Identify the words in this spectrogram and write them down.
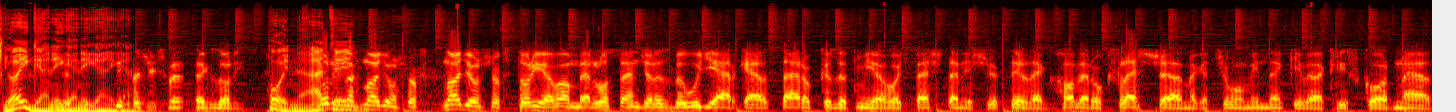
Ja, igen, igen, igen, igen. Biztos ismertek Zoli. Hogyne, hát Zolinak én... nagyon sok, nagyon sok sztoria van, mert Los Angelesben úgy járkál a sztárok között mi, ahogy Pesten, és ők tényleg haverok Slash-sel, meg egy csomó mindenkivel, Chris Cornell,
